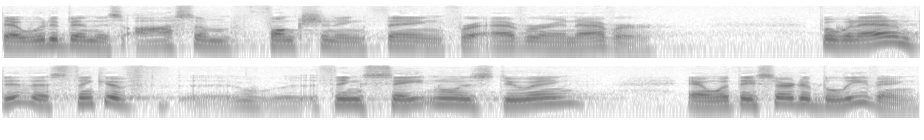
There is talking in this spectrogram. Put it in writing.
that would have been this awesome, functioning thing forever and ever? But when Adam did this, think of uh, things Satan was doing and what they started believing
